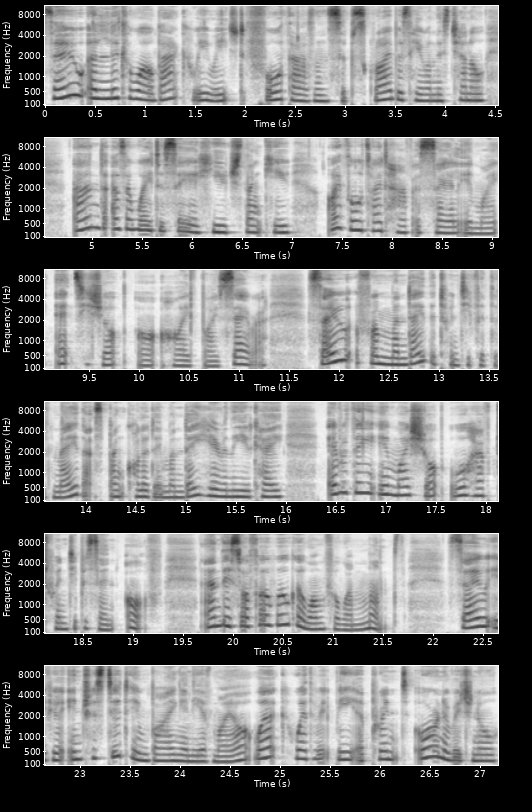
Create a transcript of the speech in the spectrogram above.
So, a little while back, we reached 4,000 subscribers here on this channel, and as a way to say a huge thank you, I thought I'd have a sale in my Etsy shop, Art Hive by Sarah. So, from Monday, the 25th of May, that's Bank Holiday Monday here in the UK, everything in my shop will have 20% off, and this offer will go on for one month. So if you're interested in buying any of my artwork, whether it be a print or an original,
